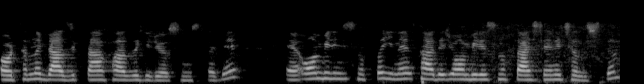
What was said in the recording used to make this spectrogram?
ortamına birazcık daha fazla giriyorsunuz tabii. E, 11. sınıfta yine sadece 11. sınıf derslerine çalıştım.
